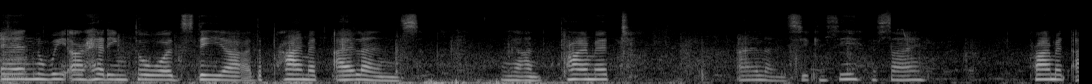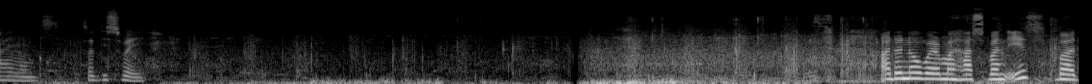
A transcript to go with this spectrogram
And we are heading towards the uh, the Primate Islands. Primate Islands. You can see the sign. Primate Islands. So this way. I don't know where my husband is, but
